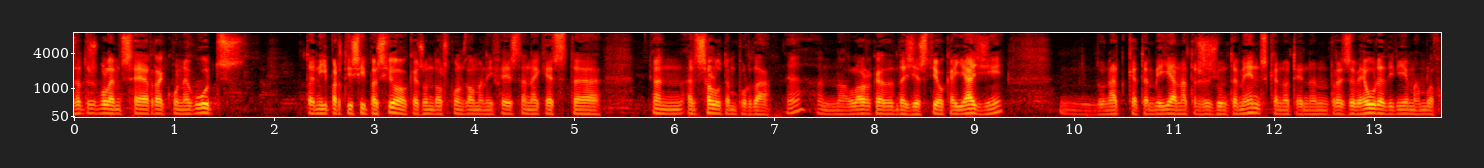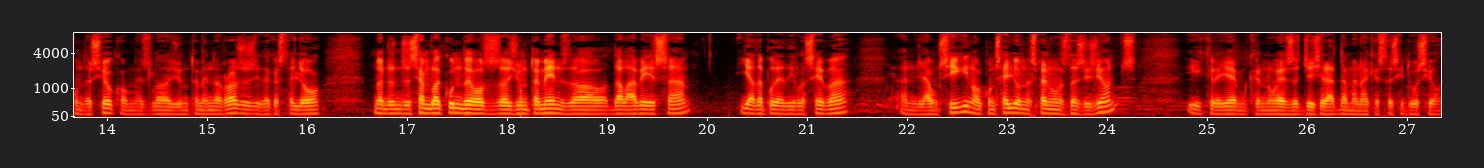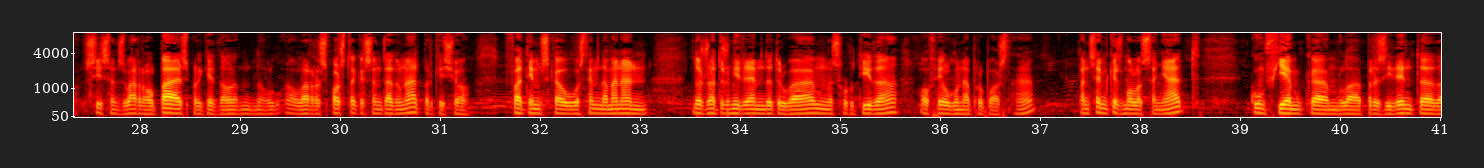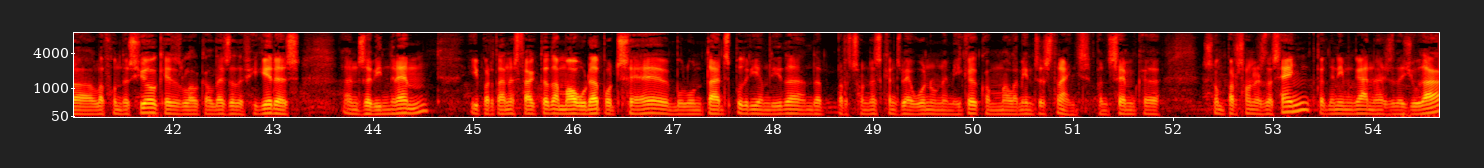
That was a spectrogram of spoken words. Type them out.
nosaltres volem ser reconeguts tenir participació, que és un dels punts del manifest, en aquesta en, en Salut Empordà, eh? en l'òrgan de gestió que hi hagi, donat que també hi ha altres ajuntaments que no tenen res a veure, diríem, amb la Fundació, com és l'Ajuntament de Roses i de Castelló, doncs ens sembla que un dels ajuntaments de, de l'ABS hi ha de poder dir la seva allà on siguin, al Consell on es prenen les decisions, i creiem que no és exagerat demanar aquesta situació. Si se'ns barra el pas, perquè la resposta que se'ns ha donat, perquè això fa temps que ho estem demanant, doncs nosaltres mirarem de trobar una sortida o fer alguna proposta. Eh? Pensem que és molt assenyat, confiem que amb la presidenta de la Fundació, que és l'alcaldessa de Figueres, ens avindrem i per tant es tracta de moure, pot ser voluntats, podríem dir, de, de persones que ens veuen una mica com elements estranys. Pensem que són persones de seny, que tenim ganes d'ajudar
